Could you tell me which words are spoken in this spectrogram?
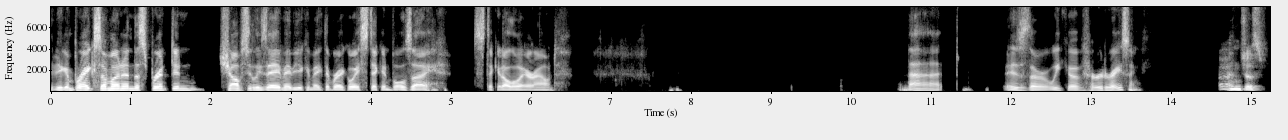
if you can break someone in the sprint in Champs Elysees, maybe you can make the breakaway stick and bullseye, stick it all the way around. And that is the week of herd racing. And just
